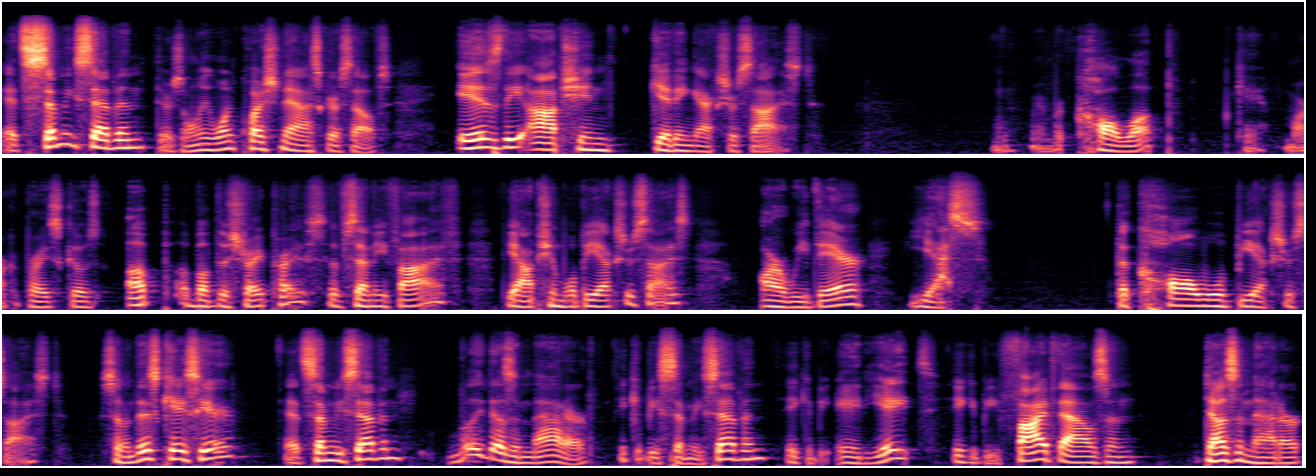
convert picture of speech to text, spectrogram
At 77, there's only one question to ask ourselves. Is the option getting exercised? Remember, call up. Okay, market price goes up above the strike price of 75. The option will be exercised. Are we there? Yes. The call will be exercised. So in this case here, at 77, really doesn't matter. It could be 77, it could be 88, it could be 5,000. Doesn't matter.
